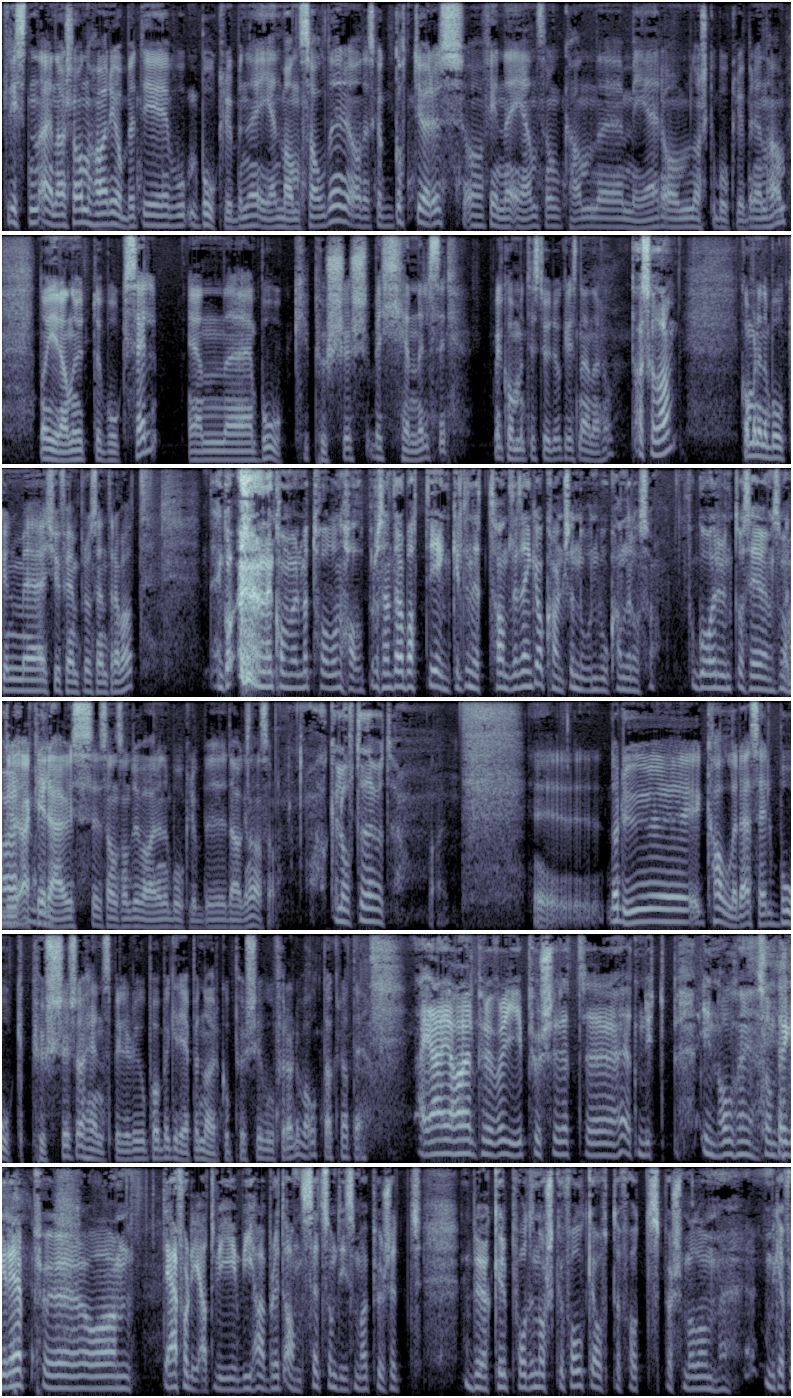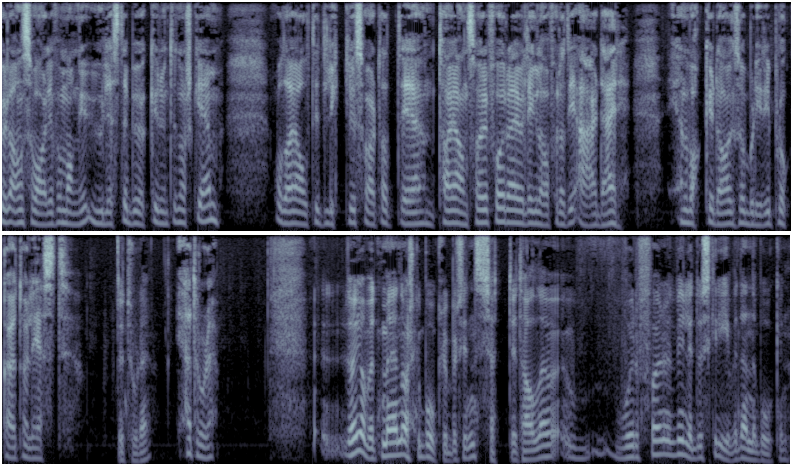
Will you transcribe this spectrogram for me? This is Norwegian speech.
Kristen Einarsson har jobbet i bokklubbene i en mannsalder, og det skal godt gjøres å finne en som kan eh, mer om norske bokklubber enn ham. Nå gir han ut bok selv, en eh, bokpushers bekjennelser. Velkommen til studio, Kristen Einarsson. Takk skal du ha. Kommer denne boken med 25% rabatt? Den, kommer vel med 12,5% rabatt i enkelte netthandler, tenker jeg, og kanskje noen bokhandler også. Får gå rundt og se hvem som har Du er ikke raus sånn som du var under bokklubbdagene, altså? Jeg har ikke lov til det, vet du. Nei. Eh, når du eh, kaller deg selv bokpusher, så henspiller du jo på begrepet narkopusher. Hvorfor har du valgt akkurat det? Jeg har prøvd å gi pusher et, eh, et nytt innhold som begrep. og det er fordi at vi, vi, har blitt ansett som de som har pushet bøker på det norske folk. Jeg har ofte fått spørsmål om om ikke jeg føler ansvarlig for mange uleste bøker rundt i norske hjem. Og da har jeg alltid lykkelig svart at det tar jeg ansvaret for, og jeg er veldig glad for at de er der. En vakker dag så blir de plukka ut og lest. Du tror det? Jeg tror det. Du har jobbet med norske bokklubber siden 70-tallet. Hvorfor ville du skrive denne boken?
